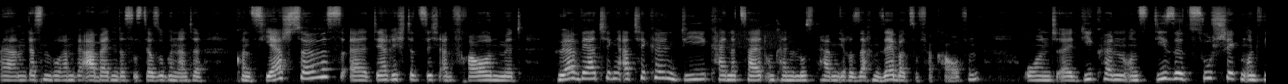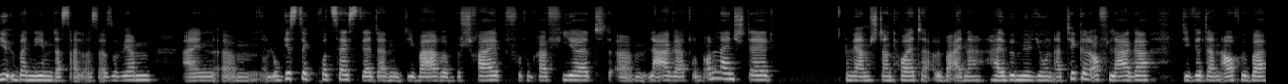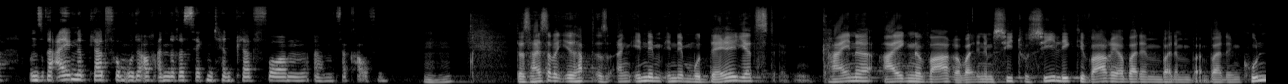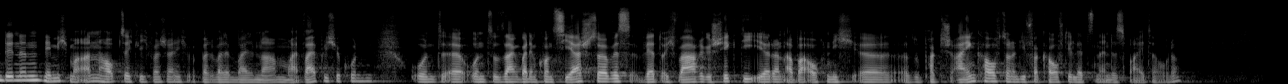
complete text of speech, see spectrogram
ähm, dessen, woran wir arbeiten, das ist der sogenannte Concierge Service. Äh, der richtet sich an Frauen mit höherwertigen Artikeln, die keine Zeit und keine Lust haben, ihre Sachen selber zu verkaufen. Und äh, die können uns diese zuschicken und wir übernehmen das alles. Also wir haben einen ähm, Logistikprozess, der dann die Ware beschreibt, fotografiert, ähm, lagert und online stellt. Wir haben Stand heute über eine halbe Million Artikel auf Lager, die wir dann auch über unsere eigene Plattform oder auch andere Secondhand-Plattformen ähm, verkaufen. Mhm. Das heißt aber, ihr habt also in dem, in dem Modell jetzt keine eigene Ware, weil in dem C2C liegt die Ware ja bei, dem, bei, dem, bei den Kundinnen, nehme ich mal an, hauptsächlich wahrscheinlich bei, bei, dem, bei dem Namen weibliche Kunden. Und, äh, und sozusagen bei dem Concierge-Service wird euch Ware geschickt, die ihr dann aber auch nicht äh, also praktisch einkauft, sondern die verkauft ihr letzten Endes weiter, oder?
